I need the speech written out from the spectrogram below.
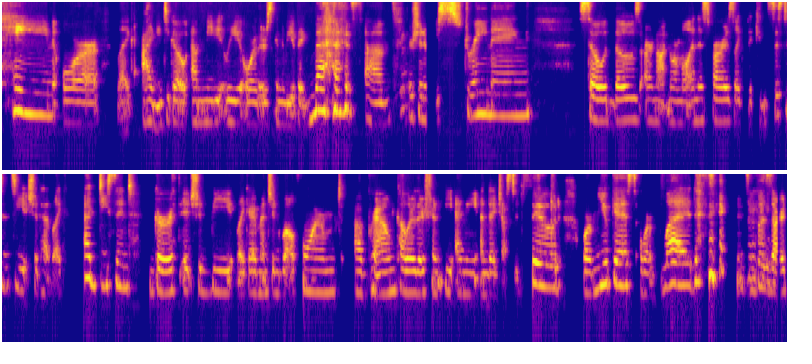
pain or like I need to go immediately or there's going to be a big mess. Um, there shouldn't be straining. So those are not normal. And as far as like the consistency, it should have like a decent girth. It should be, like I mentioned, well formed, a brown color. There shouldn't be any undigested food or mucus or blood. it's bizarre to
